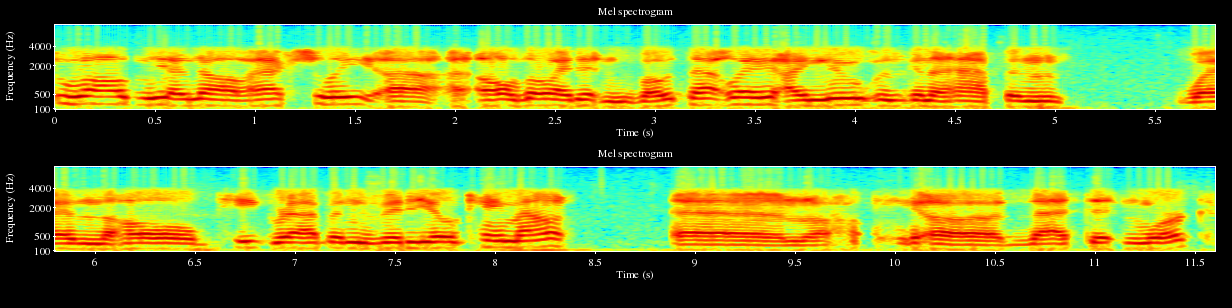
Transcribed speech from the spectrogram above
well, yeah, no, actually, uh, although I didn't vote that way, I knew it was going to happen when the whole pea grabbing video came out, and uh, that didn't work.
